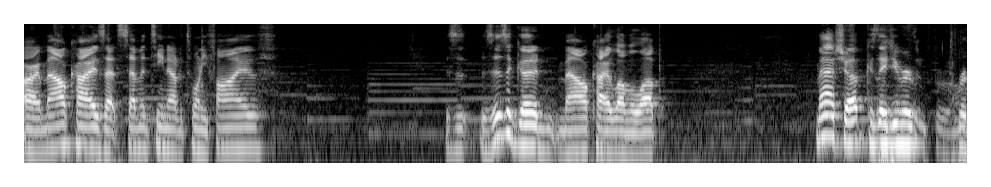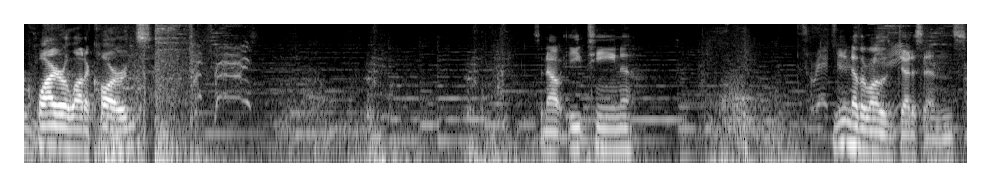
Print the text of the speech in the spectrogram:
All right, Maokai's at 17 out of 25. This is this is a good Maokai level up matchup because they do re- require a lot of cards. So now 18. Need another one of those jettisons.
